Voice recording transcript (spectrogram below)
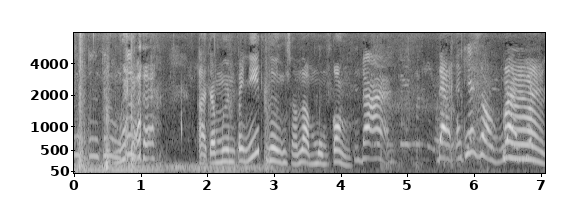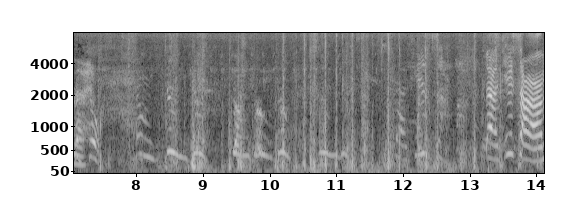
ตึ้งตึ้งตึ้งตึ้งอาจจะมึนไปนิดนึงสำหรับมุมกล้องด่านด่านอันที่สองไม่ด่านเหยียบ ไม่ กระจกตึ้งตึ้งตึ้งตึ้งตึ้งตึ้งตึ้งด่านที่สามด่านที่ สาม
